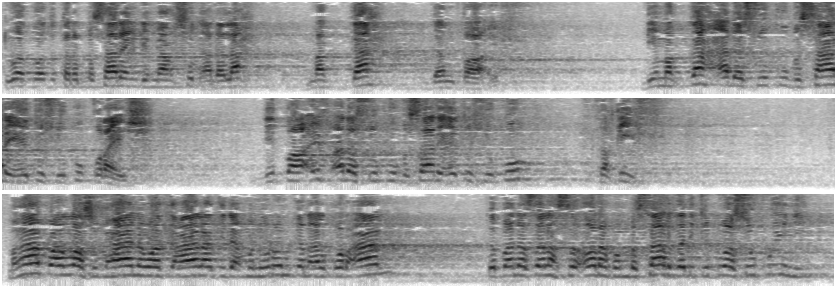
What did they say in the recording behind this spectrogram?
Dua kota terbesar yang dimaksud adalah Makkah dan Taif. Di Makkah ada suku besar yaitu suku Quraisy. Di Taif ada suku besar yaitu suku Thaqif. Mengapa Allah Subhanahu wa taala tidak menurunkan Al-Qur'an kepada salah seorang pembesar dari kedua suku ini?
